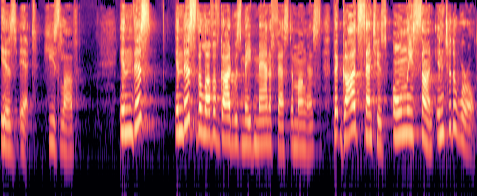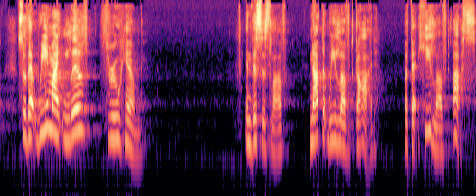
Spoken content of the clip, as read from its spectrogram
is it. He's love. In this, in this, the love of God was made manifest among us, that God sent his only Son into the world so that we might live through him. And this is love, not that we loved God, but that he loved us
